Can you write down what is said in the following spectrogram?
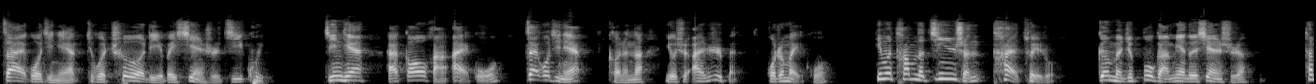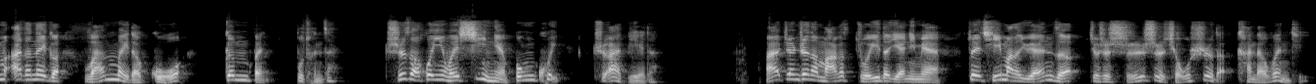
再过几年就会彻底被现实击溃。今天还高喊爱国，再过几年可能呢又是爱日本或者美国，因为他们的精神太脆弱，根本就不敢面对现实啊。他们爱的那个完美的国根本不存在，迟早会因为信念崩溃去爱别的。而真正的马克思主义的眼里面。最起码的原则就是实事求是的看待问题，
